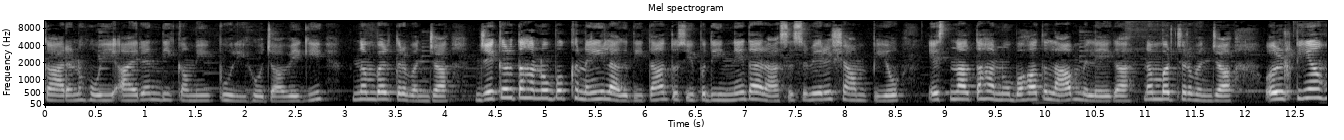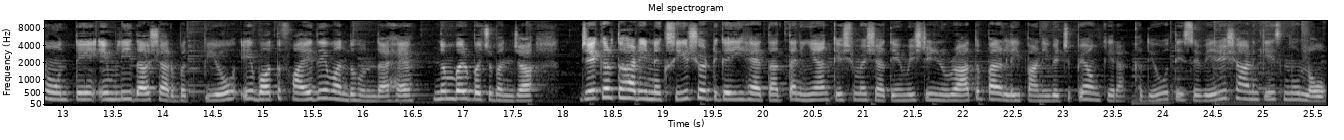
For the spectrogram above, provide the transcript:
ਕਾਰਨ ਹੋਈ ਆਇਰਨ ਦੀ ਕਮੀ ਪੂਰੀ ਹੋ ਜਾਵੇਗੀ। ਨੰਬਰ 53 ਜੇਕਰ ਤੁਹਾਨੂੰ ਭੁੱਖ ਨਹੀਂ ਲੱਗਦੀ ਤਾਂ ਤੁਸੀਂ ਪੁਦੀਨੇ ਦਾ ਰਸ ਸਵੇਰੇ ਸ਼ਾਮ ਪੀਓ। ਇਸ ਨਾਲ ਤੁਹਾਨੂੰ ਬਹੁਤ ਲਾਭ ਮਿਲੇਗਾ। ਨੰਬਰ 54 ਉਲਟੀਆਂ ਹੋਣ ਤੇ ਇਮਲੀ ਦਾ ਸ਼ਰਬਤ ਪੀਓ। ਇਹ ਬਹੁਤ ਫਾਇਦੇਮੰਦ ਹੁੰਦਾ ਹੈ। ਨੰਬਰ 55 ਜੇਕਰ ਤੁਹਾਡੀ ਨਕਸੀਰ ਛੁੱਟ ਗਈ ਹੈ ਤਾਂ ਧਨੀਆ, ਕਿਸ਼ਮਿਸ਼ ਅਤੇ ਮਿਸ਼ਰੀ ਨੂੰ ਰਾਤ ਭਰ ਲਈ ਪਾਣੀ ਵਿੱਚ ਭਿਉਂ ਕੇ ਰੱਖ ਦਿਓ ਤੇ ਸਵੇਰੇ ਛਾਣ ਕੇ ਇਸ ਨੂੰ ਲਓ।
